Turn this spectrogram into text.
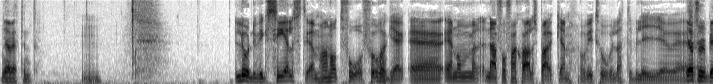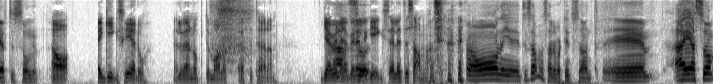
Jag vet inte. Mm. Ludvig Selström, han har två frågor. Eh, en om när får van sparken? Och vi tror väl att det blir... Eh, jag tror det blir efter säsongen. Ja. Är Giggs redo? Eller vem optimala efterträdaren? Gary alltså, Neville eller Giggs, eller tillsammans? ja, tillsammans hade varit intressant. Eh, nej, alltså.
